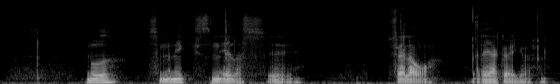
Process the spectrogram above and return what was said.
måde, som man ikke sådan ellers øh, falder over. Eller jeg gør ikke i hvert fald.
